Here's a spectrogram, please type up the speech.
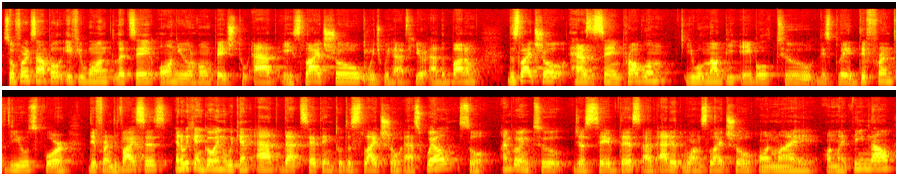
So for example, if you want, let's say on your homepage to add a slideshow, which we have here at the bottom, the slideshow has the same problem you will not be able to display different views for different devices. And we can go in, we can add that setting to the slideshow as well. So I'm going to just save this. I've added one slideshow on my, on my theme now.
